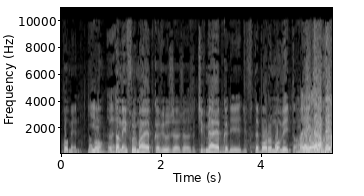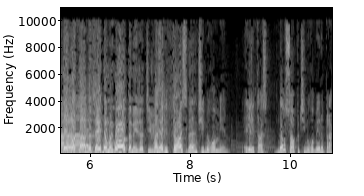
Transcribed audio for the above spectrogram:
Romeno. Tá E ele- bom. Eu também fui uma época, viu? Já, já, já tive minha época de, de futebol romano. Vamos ver então. Mas até aí é tá- até aí tá aí estamos igual também, já tive. Mas minha- ele torce né? para um time romeno. Ele- ele torce não só pro time romeno, pra.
